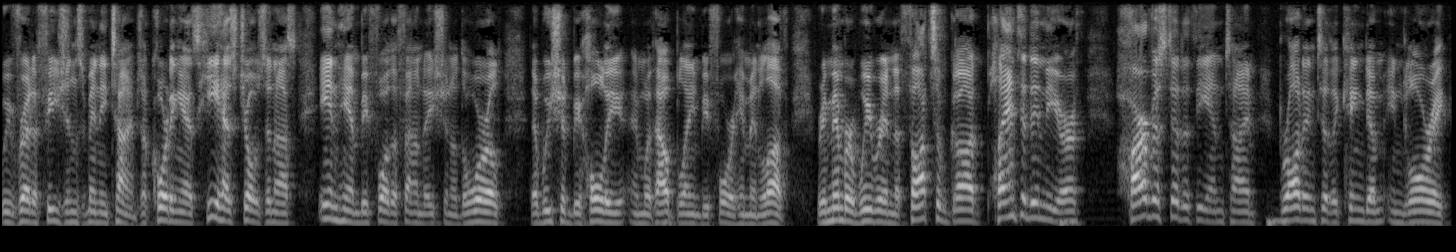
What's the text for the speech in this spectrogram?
We've read Ephesians many times. According as He has chosen us in Him before the foundation of the world, that we should be holy and without blame before Him in love. Remember, we were in the thoughts of God, planted in the earth, harvested at the end time, brought into the kingdom in glory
